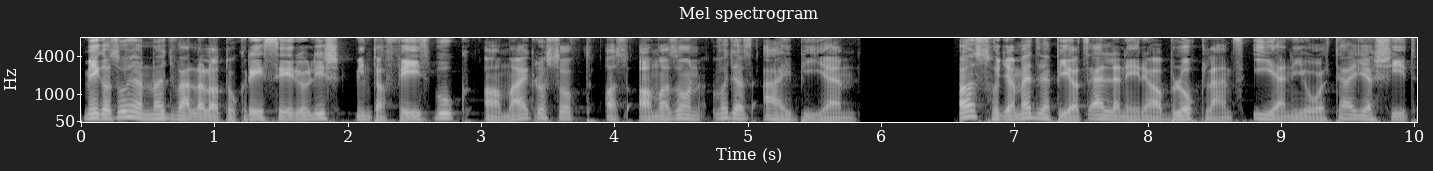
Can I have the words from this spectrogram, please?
még az olyan nagyvállalatok részéről is, mint a Facebook, a Microsoft, az Amazon vagy az IBM. Az, hogy a medvepiac ellenére a blokklánc ilyen jól teljesít,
